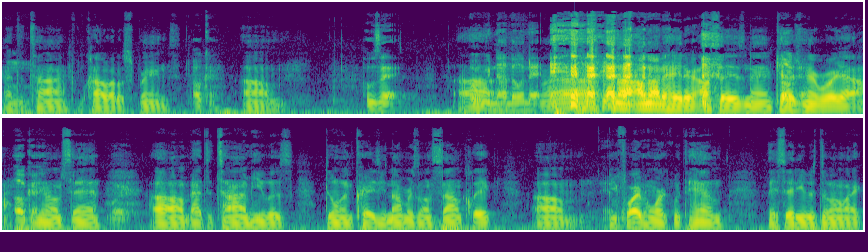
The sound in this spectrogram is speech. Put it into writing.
at the time from Colorado Springs. Okay. Um, Who's that? oh, we not doing that. uh, no, I'm not a hater. I'll say his name, Cashmere Royale. Okay. You know what I'm saying? Um, at the time, he was doing crazy numbers on SoundClick. Um, before I even worked with him, they said he was doing like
